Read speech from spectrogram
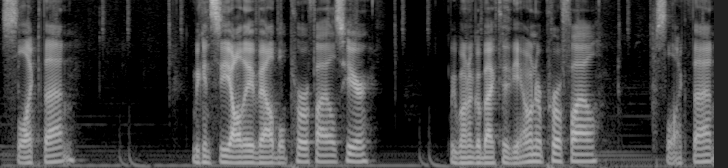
Select that. We can see all the available profiles here. We want to go back to the owner profile, select that.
